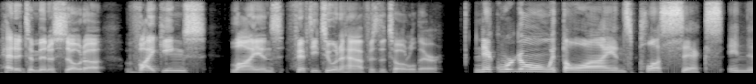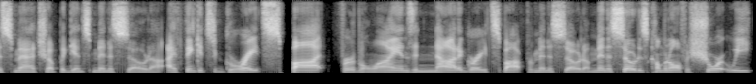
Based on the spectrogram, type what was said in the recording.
headed to Minnesota. Vikings, Lions, 52 and a half is the total there. Nick, we're going with the Lions plus six in this matchup against Minnesota. I think it's a great spot for the Lions and not a great spot for Minnesota. Minnesota's coming off a short week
